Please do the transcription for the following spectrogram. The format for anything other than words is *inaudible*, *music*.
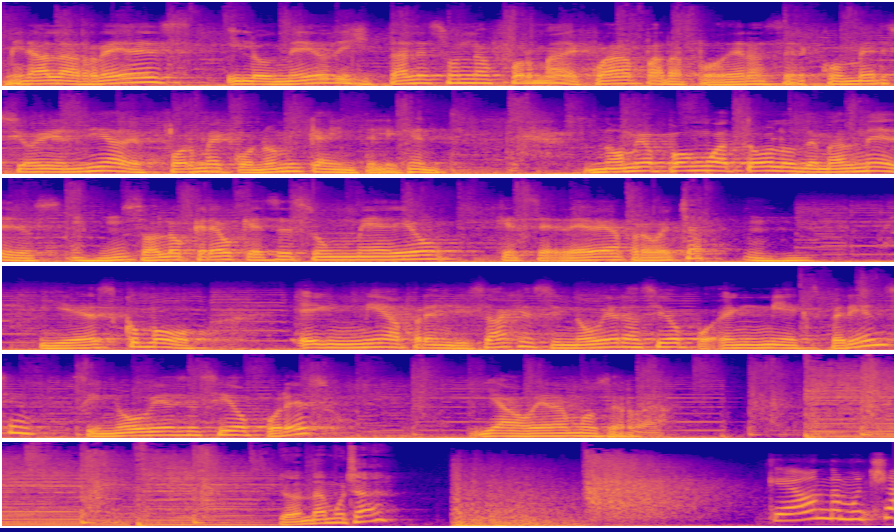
Mira, las redes y los medios digitales son la forma adecuada para poder hacer comercio hoy en día de forma económica e inteligente. No me opongo a todos los demás medios, solo creo que ese es un medio que se debe aprovechar. Y es como en mi aprendizaje, si no hubiera sido, por, en mi experiencia, si no hubiese sido por eso, ya hubiéramos cerrado. ¿Qué onda, mucha? ¿Qué onda, mucha?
